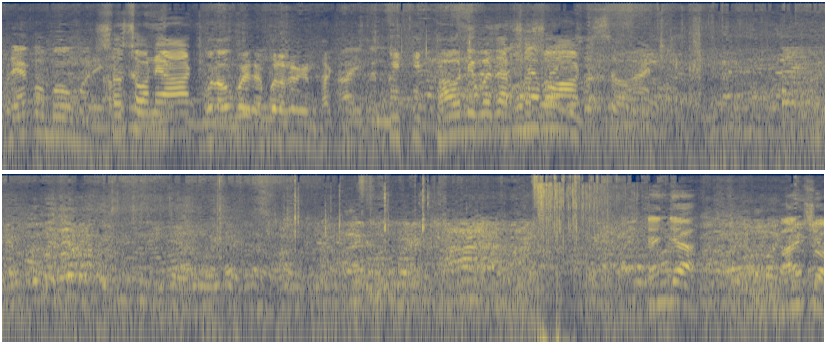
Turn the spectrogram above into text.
બ્રેકો બહુ મરે છસો ને આઠ હા, એ કરી. ભાવની બજાર છસો આઠ સંજા પાંચસો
